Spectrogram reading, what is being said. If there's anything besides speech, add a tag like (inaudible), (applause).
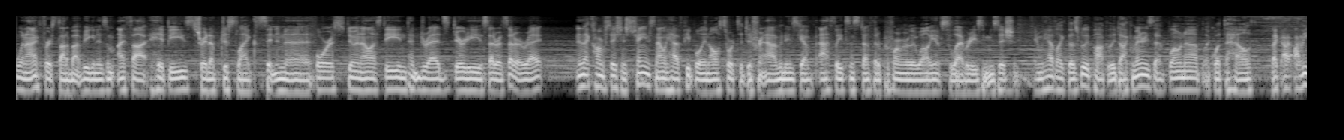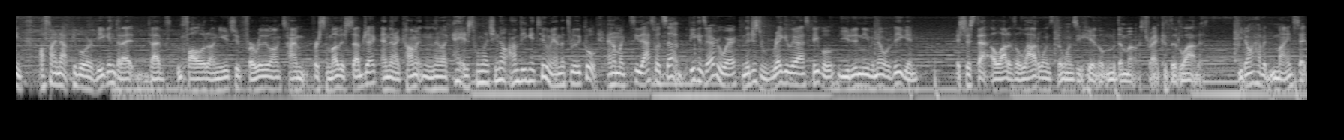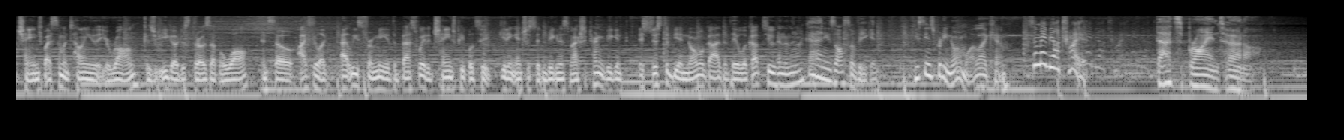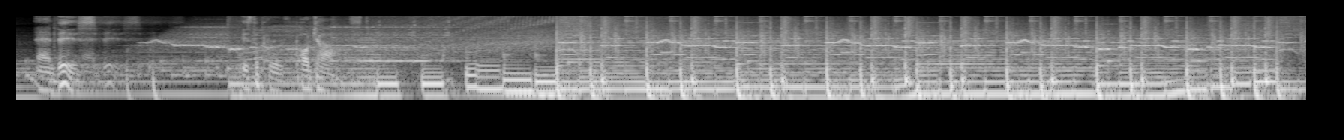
when I first thought about veganism, I thought hippies straight up just like sitting in a forest doing LSD and dreads, dirty, et cetera, et cetera, right? And that conversation has changed. Now we have people in all sorts of different avenues. You have athletes and stuff that are performing really well. You have celebrities and musicians. And we have like those really popular documentaries that have blown up, like What the Health. Like, I, I mean, I'll find out people who are vegan that, I, that I've followed on YouTube for a really long time for some other subject. And then I comment and they're like, hey, I just want to let you know I'm vegan too, man. That's really cool. And I'm like, see, that's what's up. Vegans are everywhere. And they're just regular ass people you didn't even know were vegan. It's just that a lot of the loud ones are the ones you hear the, the most, right? Because they're the loudest. You don't have a mindset change by someone telling you that you're wrong because your ego just throws up a wall. And so I feel like, at least for me, the best way to change people to getting interested in veganism, actually turning vegan, is just to be a normal guy that they look up to. And then they're like, ah, and he's also vegan. He seems pretty normal. I like him. So maybe I'll try it. That's Brian Turner. And this is the Proof Podcast.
